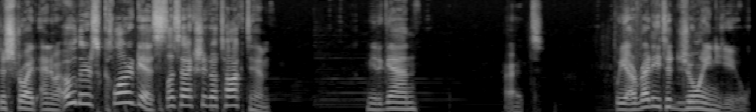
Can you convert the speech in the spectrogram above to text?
destroyed anyway. Oh, there's Klargus. Let's actually go talk to him. Meet again. Alright. We are ready to join you.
